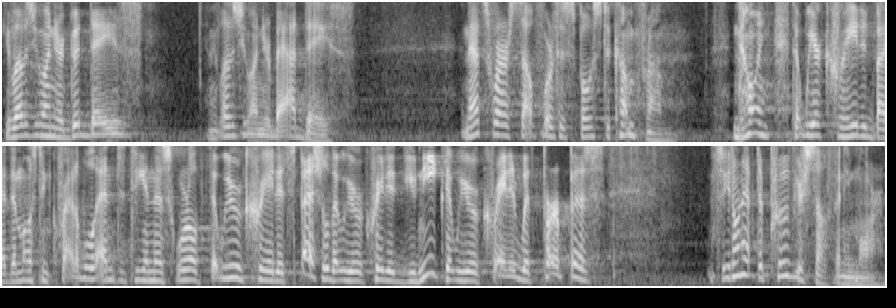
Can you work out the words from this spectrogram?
He loves you on your good days, and He loves you on your bad days. And that's where our self worth is supposed to come from. Knowing that we are created by the most incredible entity in this world, that we were created special, that we were created unique, that we were created with purpose. So you don't have to prove yourself anymore.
